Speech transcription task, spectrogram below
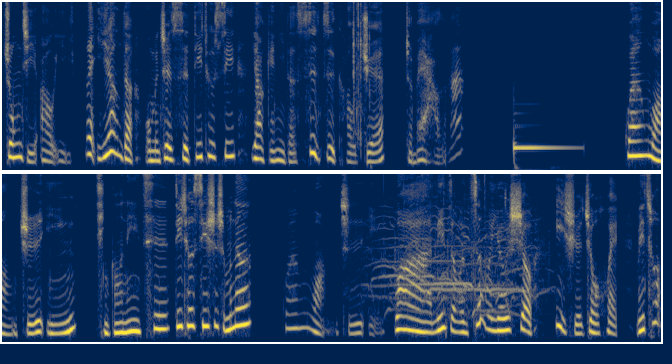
终极奥义。那一样的，我们这次 D to C 要给你的四字口诀，准备好了吗？官网直营，请跟我念一次。D to C 是什么呢？官网直营。哇，你怎么这么优秀？一学就会。没错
